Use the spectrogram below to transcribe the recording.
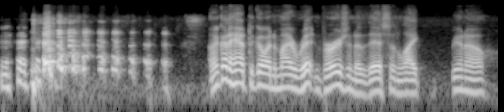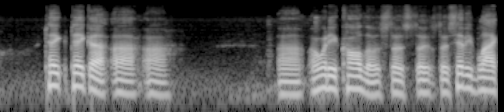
I'm going to have to go into my written version of this and, like, you know, take take a, a, a uh, or what do you call those those those those heavy black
